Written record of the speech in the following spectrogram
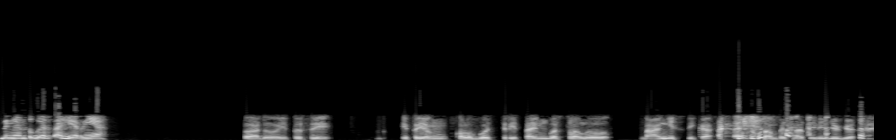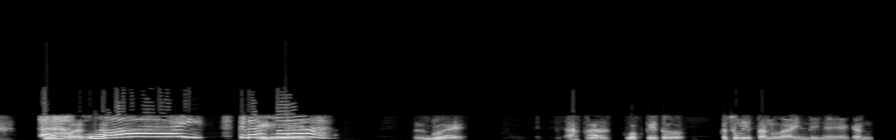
dengan tugas akhirnya? Waduh itu sih itu yang kalau gue ceritain gue selalu nangis sih kak sampai saat ini juga. Sumpah. Why? Kenapa? Iya. Gue apa waktu itu kesulitan lah intinya ya kan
